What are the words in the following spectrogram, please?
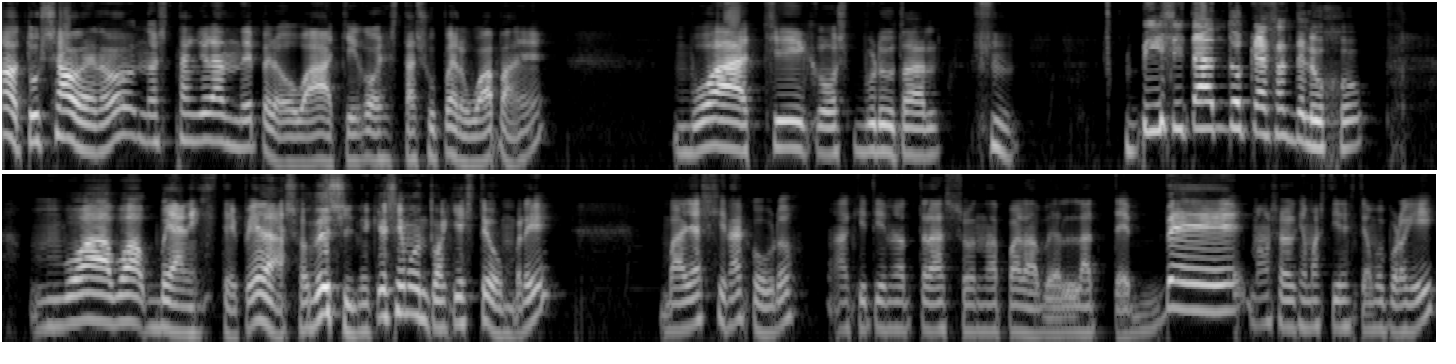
Ah, tú sabes, ¿no? No es tan grande, pero buah, chicos, está súper guapa, ¿eh? Buah, chicos, brutal. Visitando casas de lujo. Buah, buah, vean este pedazo de cine que se montó aquí este hombre. Vaya sinaco, bro. Aquí tiene otra zona para ver la TV. Vamos a ver qué más tiene este hombre por aquí.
